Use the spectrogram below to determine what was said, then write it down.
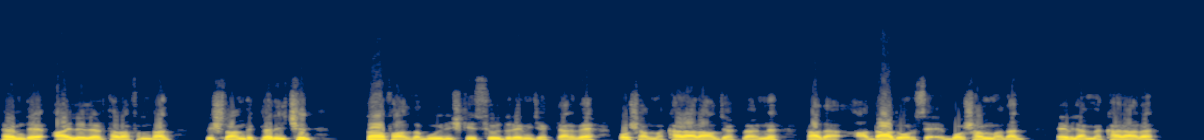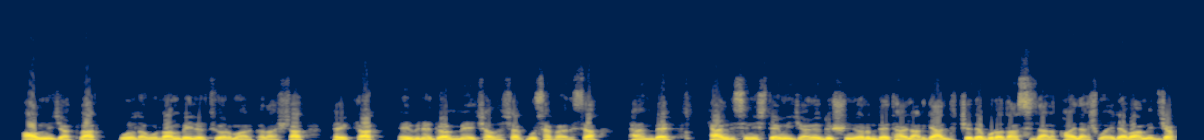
hem de aileleri tarafından dışlandıkları için daha fazla bu ilişkiyi sürdüremeyecekler ve boşanma kararı alacaklarını daha da daha doğrusu boşanmadan evlenme kararı almayacaklar. Bunu da buradan belirtiyorum arkadaşlar. Tekrar evine dönmeye çalışacak. Bu sefer ise pembe kendisini istemeyeceğini düşünüyorum. Detaylar geldikçe de buradan sizlerle paylaşmaya devam edeceğim.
